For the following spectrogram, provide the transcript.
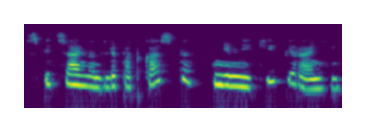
Специально для подкаста «Дневники пираньи».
